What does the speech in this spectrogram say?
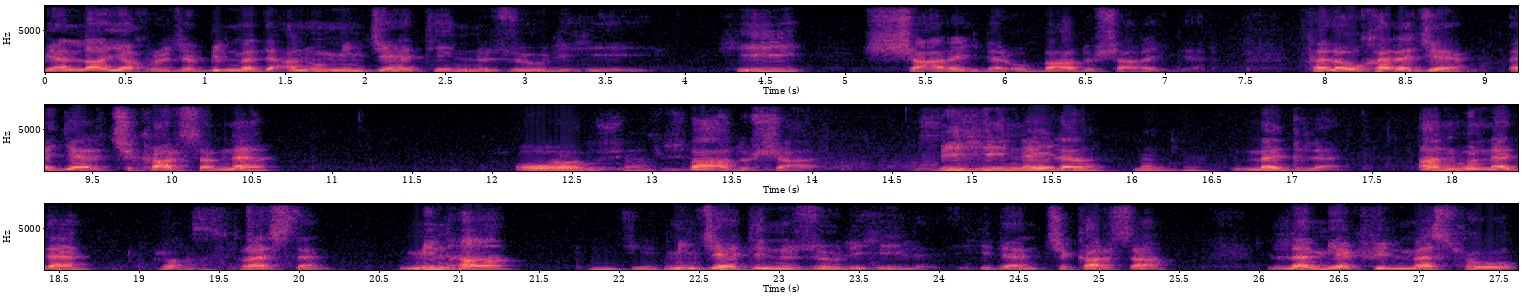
Bien la yahruce bilmedi anhum min ciheti nüzulihi. Hi şare gider. O ba'du şare gider. Felev harece eğer çıkarsa ne? O Ba'du şar. Bihi neyle? Medle. Medle. Anhu neden? Resten. Minha min ciheti nüzulihiden çıkarsa lem yekfil meshu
